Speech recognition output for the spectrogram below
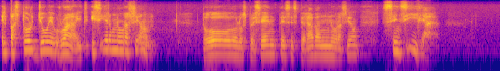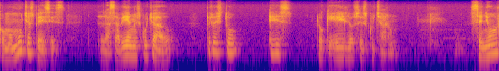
el pastor Joe Wright hiciera una oración. Todos los presentes esperaban una oración sencilla, como muchas veces las habían escuchado, pero esto es lo que ellos escucharon. Señor,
